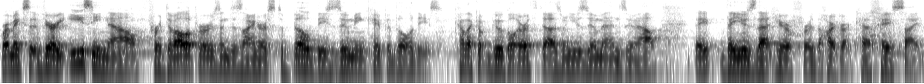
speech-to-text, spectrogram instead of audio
where it makes it very easy now for developers and designers to build these zooming capabilities. Kind of like what Google Earth does when you zoom in, zoom out. They, they use that here for the Hard Rock Cafe site.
